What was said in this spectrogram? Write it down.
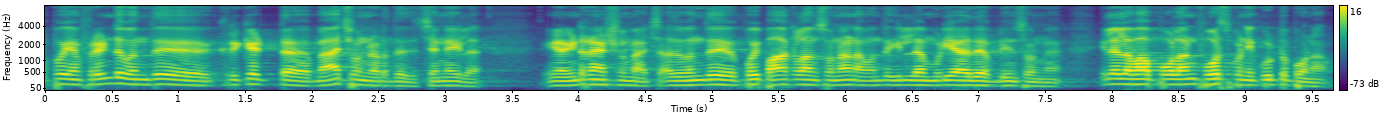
அப்போ என் ஃப்ரெண்டு வந்து கிரிக்கெட் மேட்ச் ஒன்று நடந்தது சென்னையில். இன்டர்நேஷ்னல் மேட்ச் அது வந்து போய் பார்க்கலான்னு சொன்னால் நான் வந்து இல்லை முடியாது அப்படின்னு சொன்னேன். இல்லை இல்லை வா போகலான்னு ஃபோர்ஸ் பண்ணி கூப்பிட்டு போனான்.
